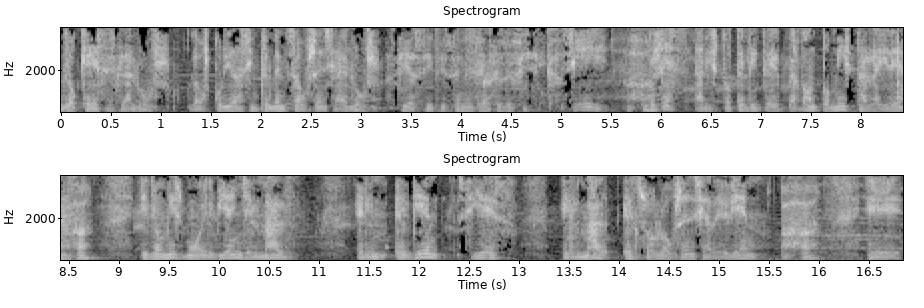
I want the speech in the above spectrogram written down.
lo que es es la luz. La oscuridad simplemente es ausencia de luz. Así, así dicen en clases de física. Sí, pues es aristotélica, eh, perdón, tomista la idea. Y lo mismo el bien y el mal. El, el bien sí es, el mal es solo ausencia de bien. Ajá. Eh,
